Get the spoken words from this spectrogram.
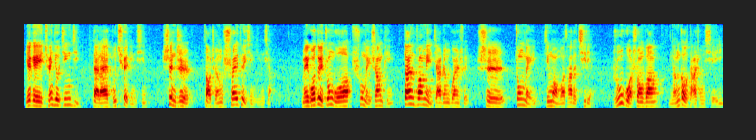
也给全球经济带来不确定性，甚至造成衰退性影响。美国对中国输美商品单方面加征关税，是中美经贸摩擦的起点。如果双方能够达成协议，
